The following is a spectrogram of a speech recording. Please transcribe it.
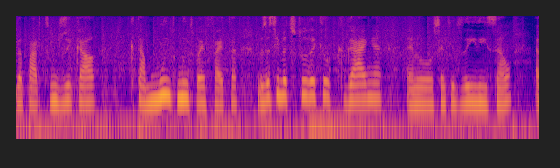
da parte musical que está muito, muito bem feita, mas acima de tudo aquilo que ganha é no sentido da edição, a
